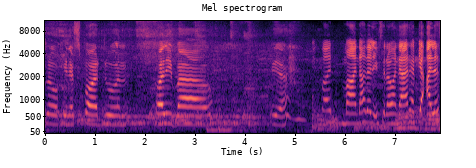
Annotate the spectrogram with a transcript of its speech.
zo, in het sport doen, volleybal. Ja. Ik vond maandag de leukste dag, want daar heb je alles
